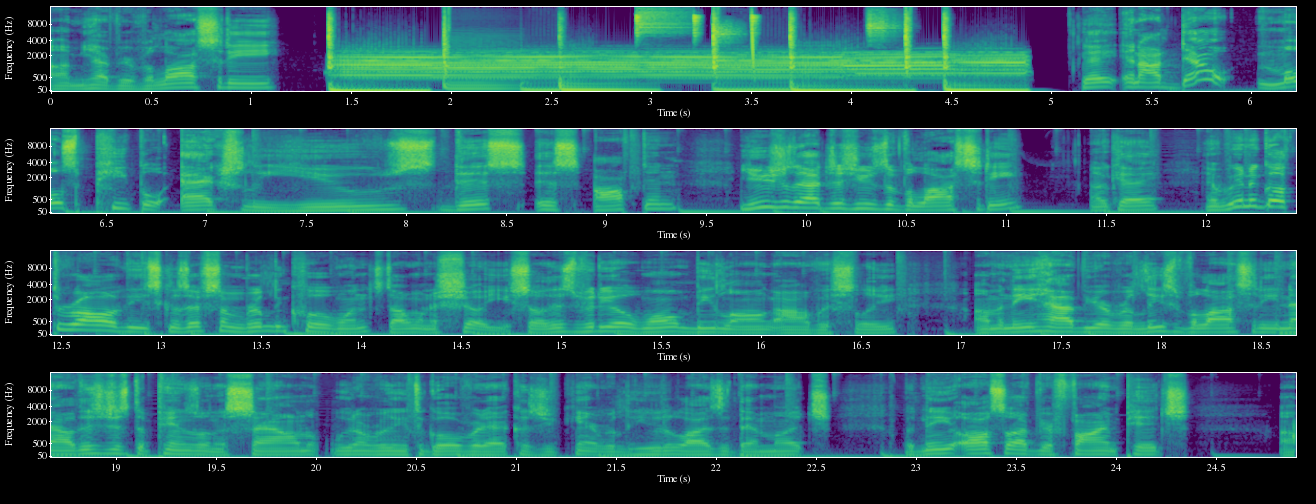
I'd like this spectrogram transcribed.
Um, you have your velocity. Okay, and I doubt most people actually use this as often. Usually I just use the velocity okay? And we're gonna go through all of these because there's some really cool ones that i want to show you. So this video won't be long obviously. Um and then you have your release velocity. Now this just depends on the sound. We don't really need to go over that because you can't really utilize it that much. But then you also have your fine pitch. Um,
